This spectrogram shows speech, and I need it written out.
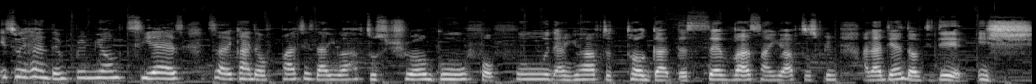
it will end in premium tiers. These are the kind of parties that you have to struggle for food and you have to tug at the servers and you have to scream. And at the end of the day, ish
